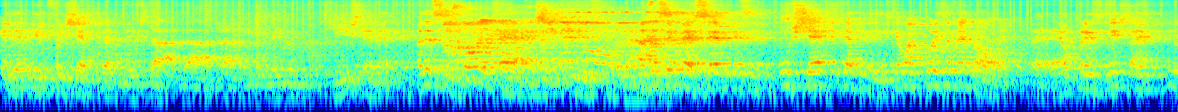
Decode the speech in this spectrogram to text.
Ele, ele foi chefe de gabinete da, da, da, do governo Kirchner, né? Mas assim, Os dois, né? é, e o- mas você percebe que assim, um chefe de gabinete, que é uma coisa menor, é, é o presidente da República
